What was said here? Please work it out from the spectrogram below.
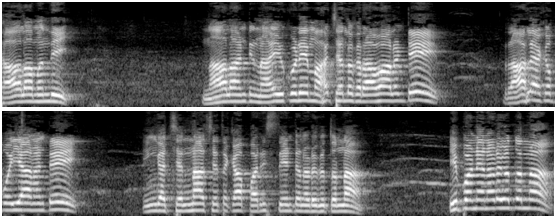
చాలామంది నాలాంటి నాయకుడే మహచర్లకు రావాలంటే రాలేకపోయానంటే ఇంకా చిన్న చితక పరిస్థితి ఏంటని అడుగుతున్నా. ఇప్పుడు నేను అడుగుతున్నా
